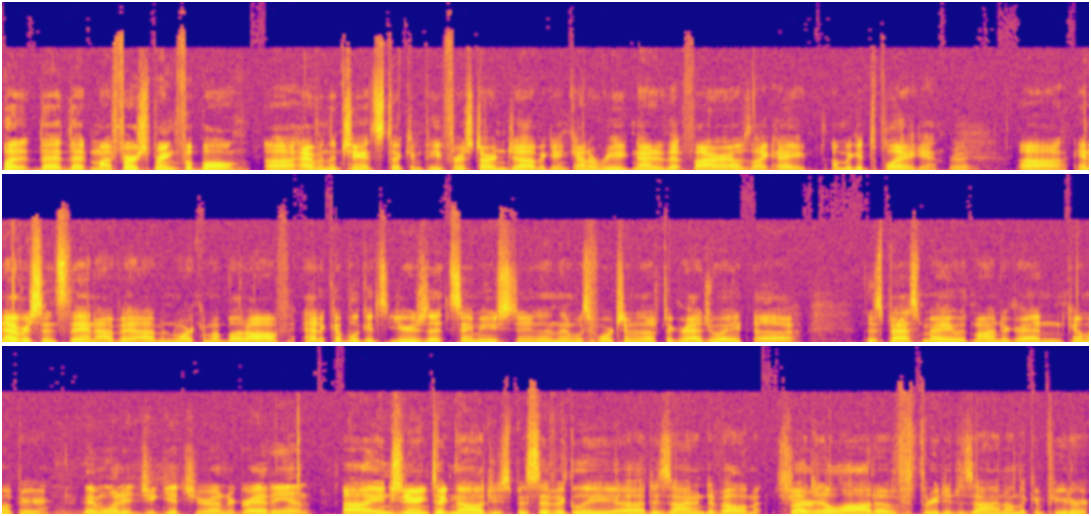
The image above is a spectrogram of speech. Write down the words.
but that that my first spring football, uh, having the chance to compete for a starting job again, kind of reignited that fire. I was like, hey, I'm gonna get to play again. Right. Uh, and ever since then, I've been I've been working my butt off. Had a couple of good years at Sam Houston, and then was fortunate enough to graduate uh, this past May with my undergrad and come up here. And what did you get your undergrad in? Uh, engineering technology, specifically uh, design and development. So I did a lot of 3D design on the computer,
